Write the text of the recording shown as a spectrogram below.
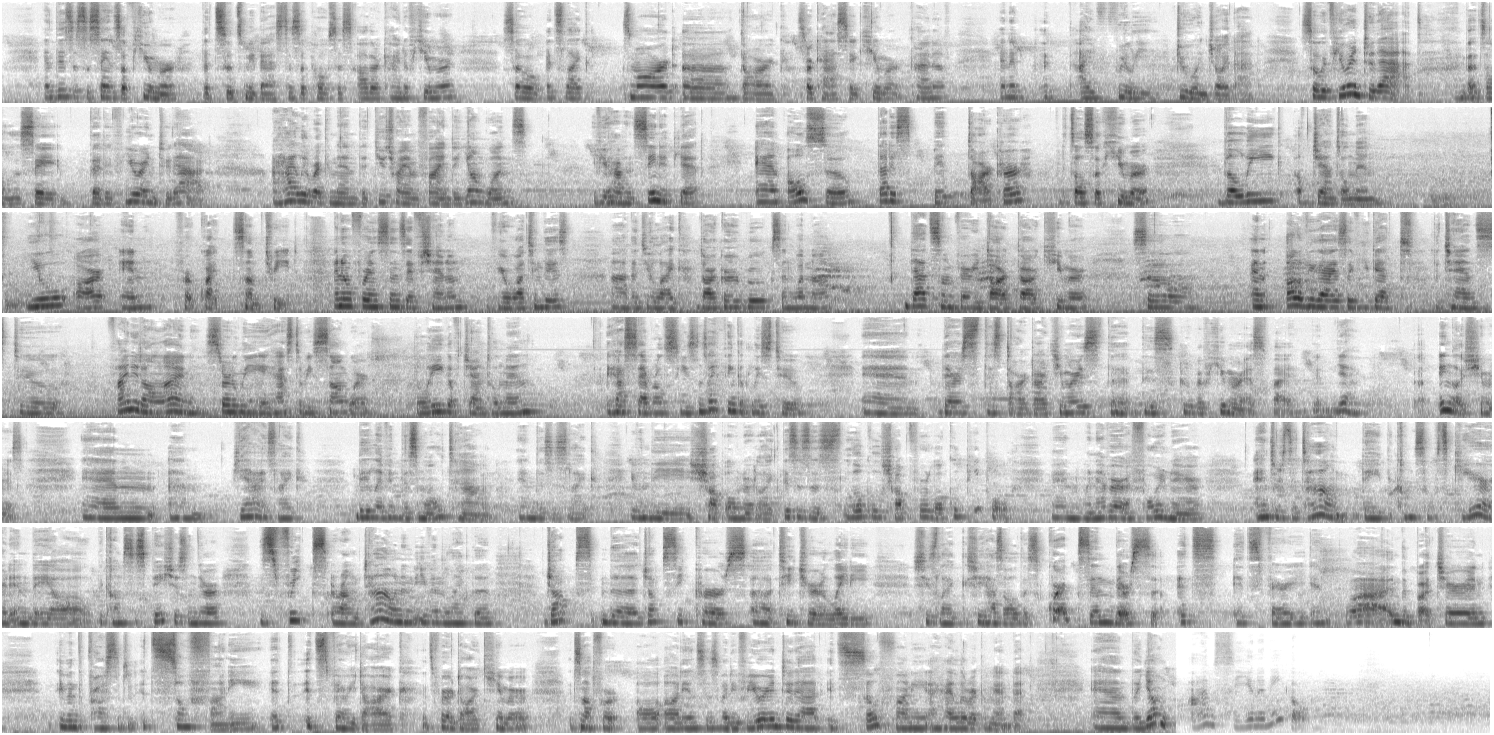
And this is a sense of humor that suits me best as opposed to this other kind of humor. So it's like smart, uh, dark, sarcastic humor, kind of and it, it, I really do enjoy that. So if you're into that, that's all to say that if you're into that, I highly recommend that you try and find the young ones if you haven't seen it yet. And also, that is a bit darker, but it's also humor. The League of Gentlemen. You are in for quite some treat. I know, for instance, if Shannon, if you're watching this, uh, that you like darker books and whatnot, that's some very dark, dark humor. So, and all of you guys, if you get the chance to find it online, certainly it has to be somewhere. The League of Gentlemen. It has several seasons, I think at least two. And there's this dark, dark humorist, the, this group of humorists by, yeah, English humorists. And um, yeah, it's like they live in this small town and this is like even the shop owner like this is this local shop for local people. And whenever a foreigner enters the town they become so scared and they all become suspicious. And there are these freaks around town and even like the jobs the job seekers uh, teacher lady she's like she has all these quirks and there's it's it's very in, wow, and the butcher and even the prostitute it's so funny. It it's very dark. It's very dark humor. It's not for all audiences but if you're into that it's so funny. I highly recommend that. And the young i'm seeing an eagle.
